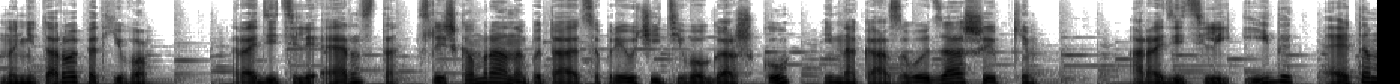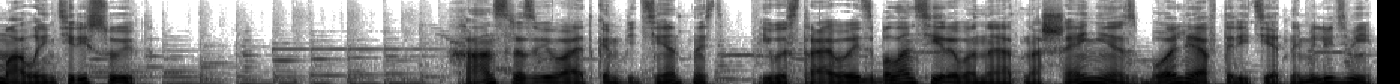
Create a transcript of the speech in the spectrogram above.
но не торопят его. Родители Эрнста слишком рано пытаются приучить его горшку и наказывают за ошибки. А родителей Иды это мало интересует. Ханс развивает компетентность и выстраивает сбалансированные отношения с более авторитетными людьми.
